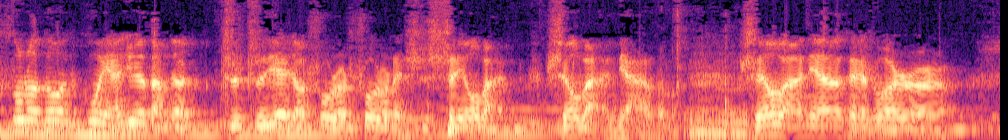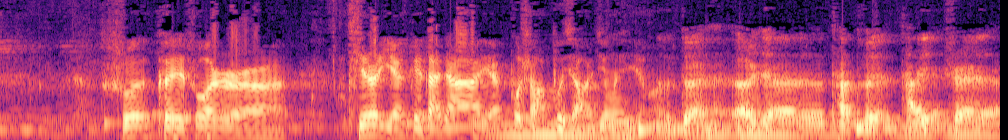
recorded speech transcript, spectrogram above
苏州工工业园区，咱们就直直接就说说说说那神神游版神游版 NDS 了。嗯，神游版 NDS 可以说是说可以说是，其实也给大家也不少不小惊喜嘛。对，而且他推他也是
